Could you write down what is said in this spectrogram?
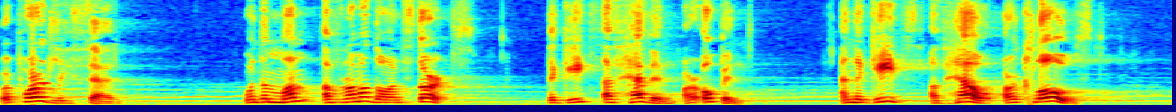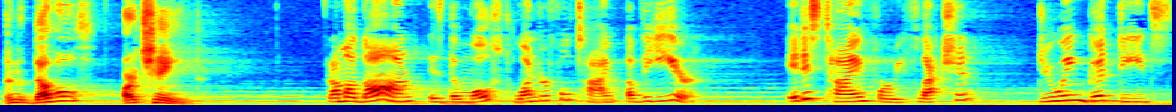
reportedly said, When the month of Ramadan starts, the gates of heaven are opened, and the gates of hell are closed, and the devils are chained. Ramadan is the most wonderful time of the year. It is time for reflection, doing good deeds,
